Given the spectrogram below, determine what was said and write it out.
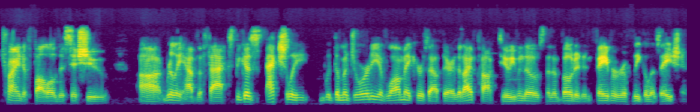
trying to follow this issue uh, really have the facts because actually with the majority of lawmakers out there that i've talked to even those that have voted in favor of legalization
